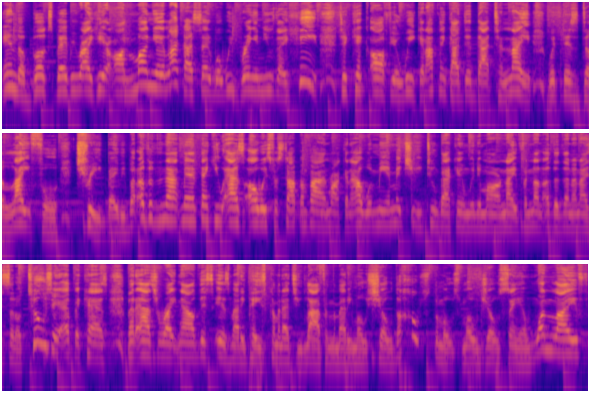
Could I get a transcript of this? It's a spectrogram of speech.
in the books, baby, right here on Monday. Like I said, where we bringing you you the heat to kick off your week. And I think I did that tonight with this delightful treat, baby. But other than that, man, thank you as always for stopping by and rocking out with me. And make sure you tune back in with tomorrow night for none other than a nice little Tuesday epic cast. But as for right now, this is Matty Pace coming at you live from the Matty Mo Show, the host, the most mojo, saying one life,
